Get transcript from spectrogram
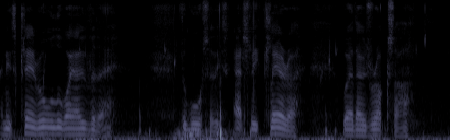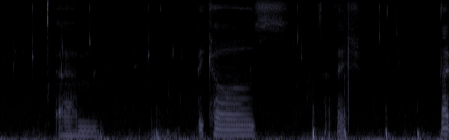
And it's clear all the way over there. The water, it's actually clearer where those rocks are. Um, because is that fish? no,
